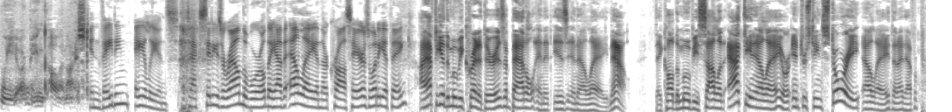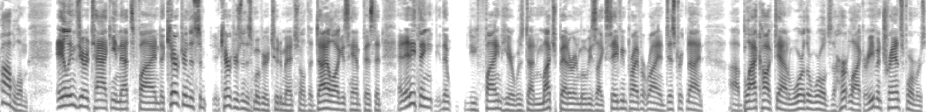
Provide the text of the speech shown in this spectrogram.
we are being colonized. Invading aliens attack cities around the world. They have LA in their crosshairs. What do you think? I have to give the movie credit. There is a battle, and it is in LA. Now, they called the movie Solid Acting LA or Interesting Story LA, then I'd have a problem. Aliens are attacking, that's fine. The character in this characters in this movie are two dimensional. The dialogue is ham fisted, and anything that you find here was done much better in movies like Saving Private Ryan, District Nine, uh, Black Hawk Down, War of the Worlds, The Hurt Locker, even Transformers.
